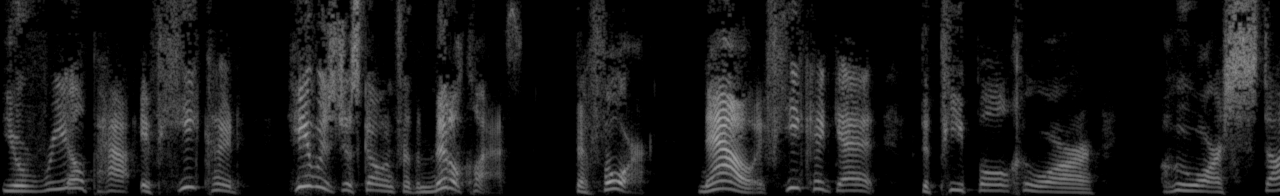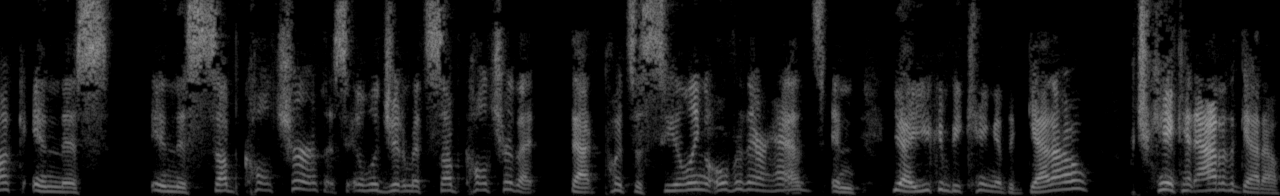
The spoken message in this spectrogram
your real power, if he could, he was just going for the middle class before. Now, if he could get the people who are, who are stuck in this, in this subculture, this illegitimate subculture that, that puts a ceiling over their heads. And yeah, you can be king of the ghetto, but you can't get out of the ghetto.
